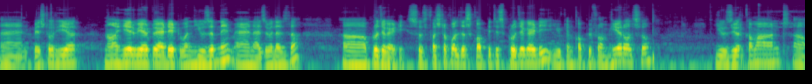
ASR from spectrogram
and paste over here. Now here we have to edit one username and as well as the uh, project id so first of all just copy this project id you can copy from here also. Use your command uh,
